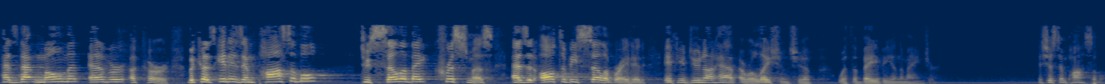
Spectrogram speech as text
Has that moment ever occurred? Because it is impossible to celebrate Christmas as it ought to be celebrated if you do not have a relationship with the baby in the manger. It's just impossible.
